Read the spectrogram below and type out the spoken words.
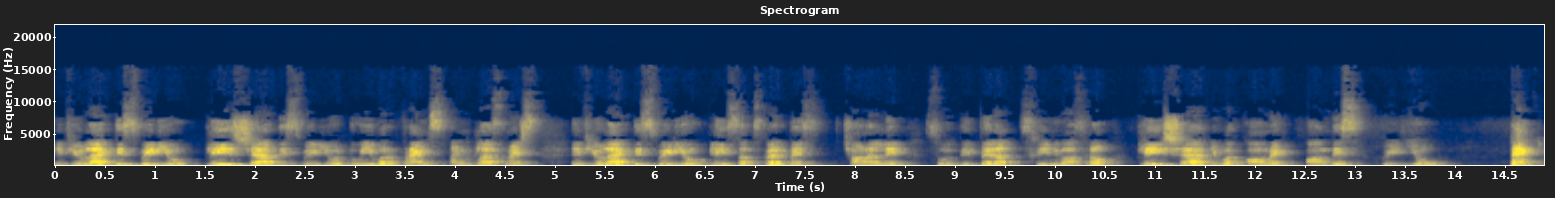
If you like this video, please share this video to your friends and classmates. If you like this video, please subscribe my channel name. So Divvela Srinivasrao. Please share your comment on this video. Thank you.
